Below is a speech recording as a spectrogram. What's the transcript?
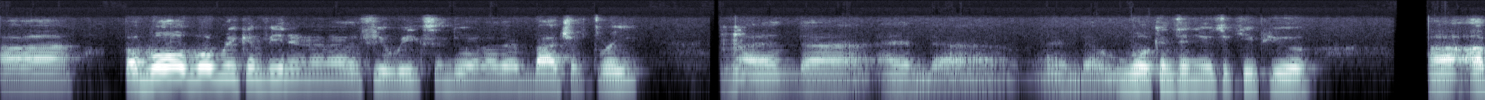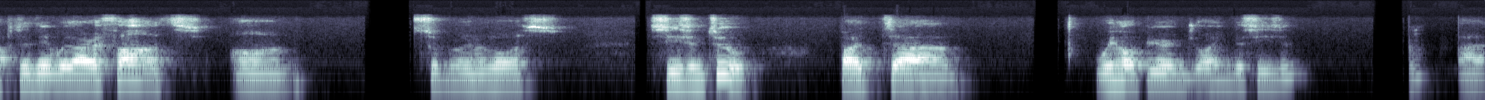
Uh, but we'll we'll reconvene in another few weeks and do another batch of 3 Mhm. and uh, and uh, and uh, we'll continue to keep you uh, up to date with our thoughts on Superman and Lois season two. But uh, we hope you're enjoying the season. Mhm. Uh,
